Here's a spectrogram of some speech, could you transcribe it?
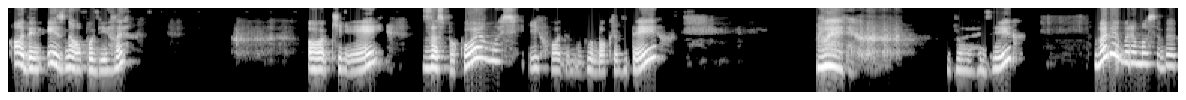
1. І знову побігли. Окей. Заспокоїмось і ходимо. Глибокий вдих. Видих. Видих. Видих беремо себе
